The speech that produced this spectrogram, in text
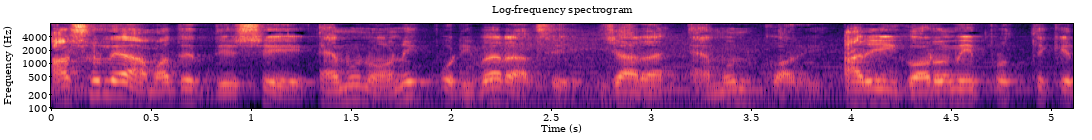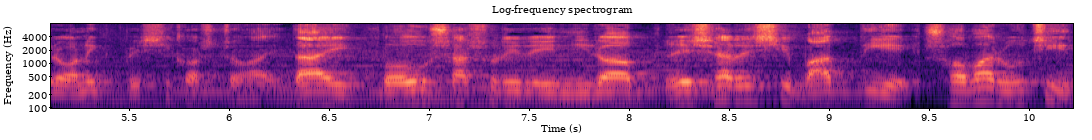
আসলে আমাদের দেশে এমন অনেক পরিবার আছে যারা এমন করে। আর এই গরমে প্রত্যেকের অনেক বেশি কষ্ট হয়। তাই বউ শাশুড়ির এই নীরব রেশারেশি বাদ দিয়ে সবার উচিত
